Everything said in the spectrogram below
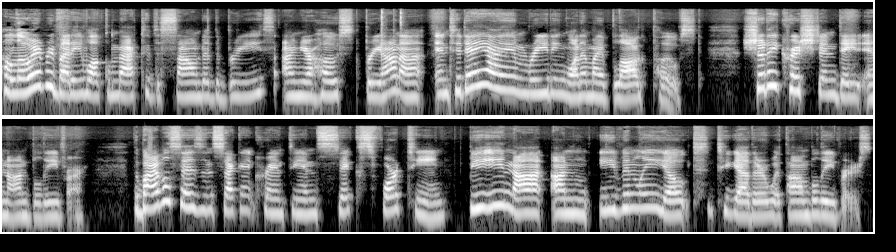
Hello, everybody. Welcome back to the Sound of the Breeze. I'm your host, Brianna, and today I am reading one of my blog posts Should a Christian Date an Unbeliever? The Bible says in 2 Corinthians 6 14, Be ye not unevenly yoked together with unbelievers.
